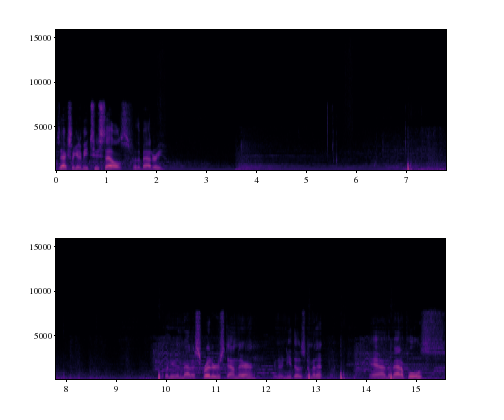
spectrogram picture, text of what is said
There's actually going to be two cells for the battery. Mana spreaders down there. We're going to need those in a minute. And the mana pools.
